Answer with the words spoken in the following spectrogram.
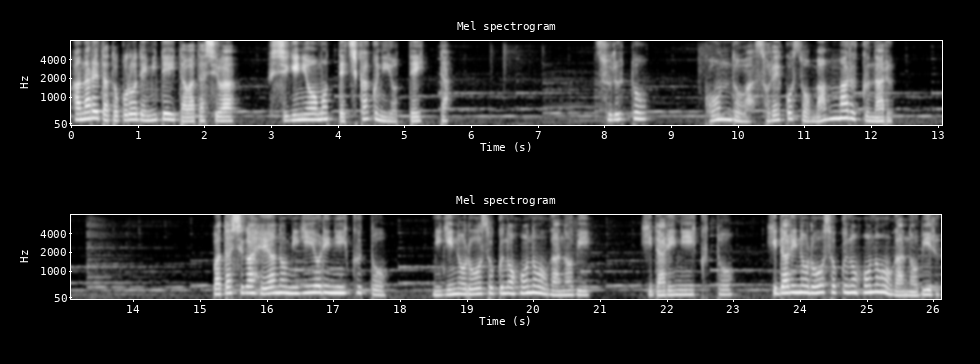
離れたところで見ていた私は不思議に思って近くに寄っていった。すると今度はそれこそまん丸くなる。私が部屋の右寄りに行くと右のろうそくの炎が伸び左に行くと左のろうそくの炎が伸びる。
